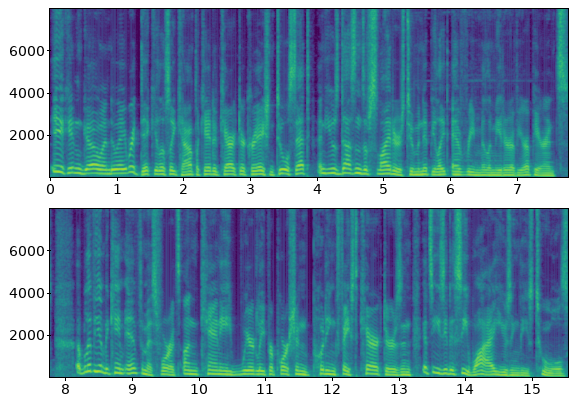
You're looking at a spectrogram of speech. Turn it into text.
you can go into a ridiculously complicated character creation toolset and use dozens of sliders to manipulate every millimeter of your appearance. Oblivion became infamous for its uncanny, weirdly proportioned, pudding faced characters, and it's easy to see why using these tools.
